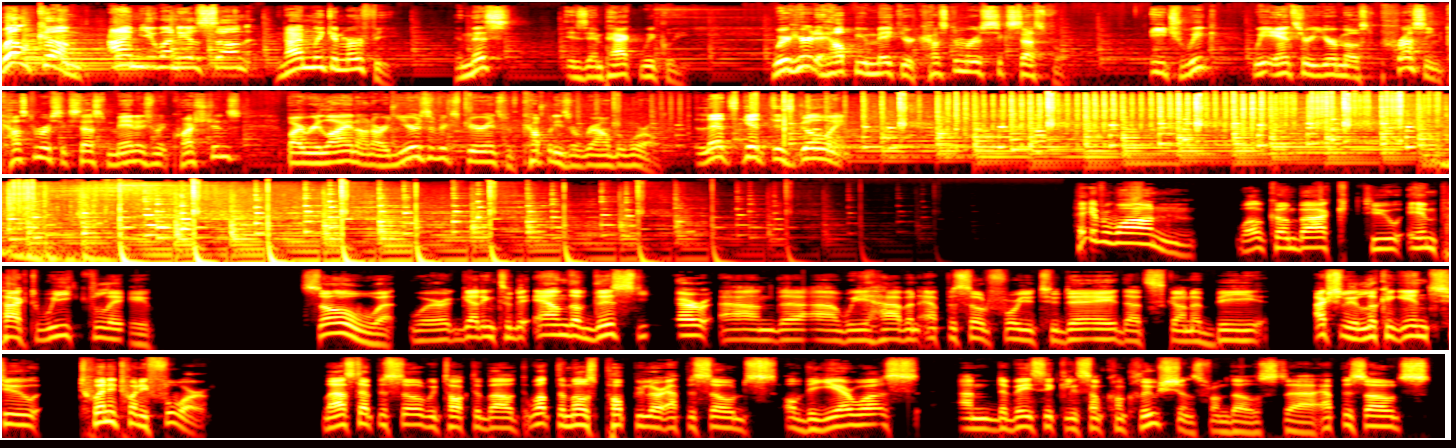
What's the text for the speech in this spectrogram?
Welcome! I'm Johan Nilsson. And I'm Lincoln Murphy. And this is Impact Weekly. We're here to help you make your customers successful. Each week, we answer your most pressing customer success management questions by relying on our years of experience with companies around the world. Let's get this going. Everyone, welcome back to Impact Weekly. So, we're getting to the end of this year, and uh, we have an episode for you today that's going to be actually looking into 2024. Last episode, we talked about what the most popular episodes of the year was, and basically some conclusions from those uh, episodes.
